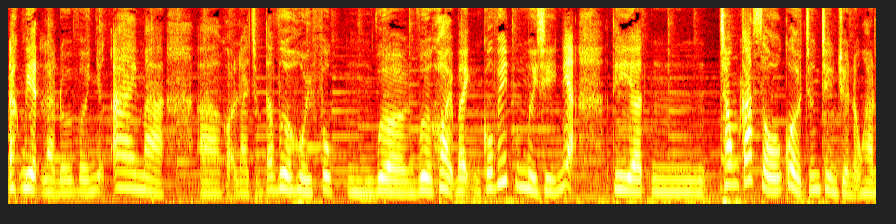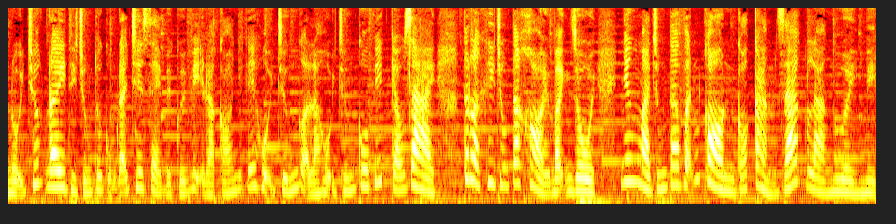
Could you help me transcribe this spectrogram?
đặc biệt là đối với những ai mà à, gọi là chúng ta vừa hồi phục ừ, vừa vừa khỏi bệnh covid 19 ạ thì à, trong các số của chương trình chuyển động Hà Nội trước đây thì chúng tôi cũng đã chia sẻ với quý vị là có những cái hội chứng gọi là hội chứng covid kéo dài tức là khi chúng ta khỏi bệnh rồi nhưng mà chúng ta vẫn còn có cảm giác là người mệt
